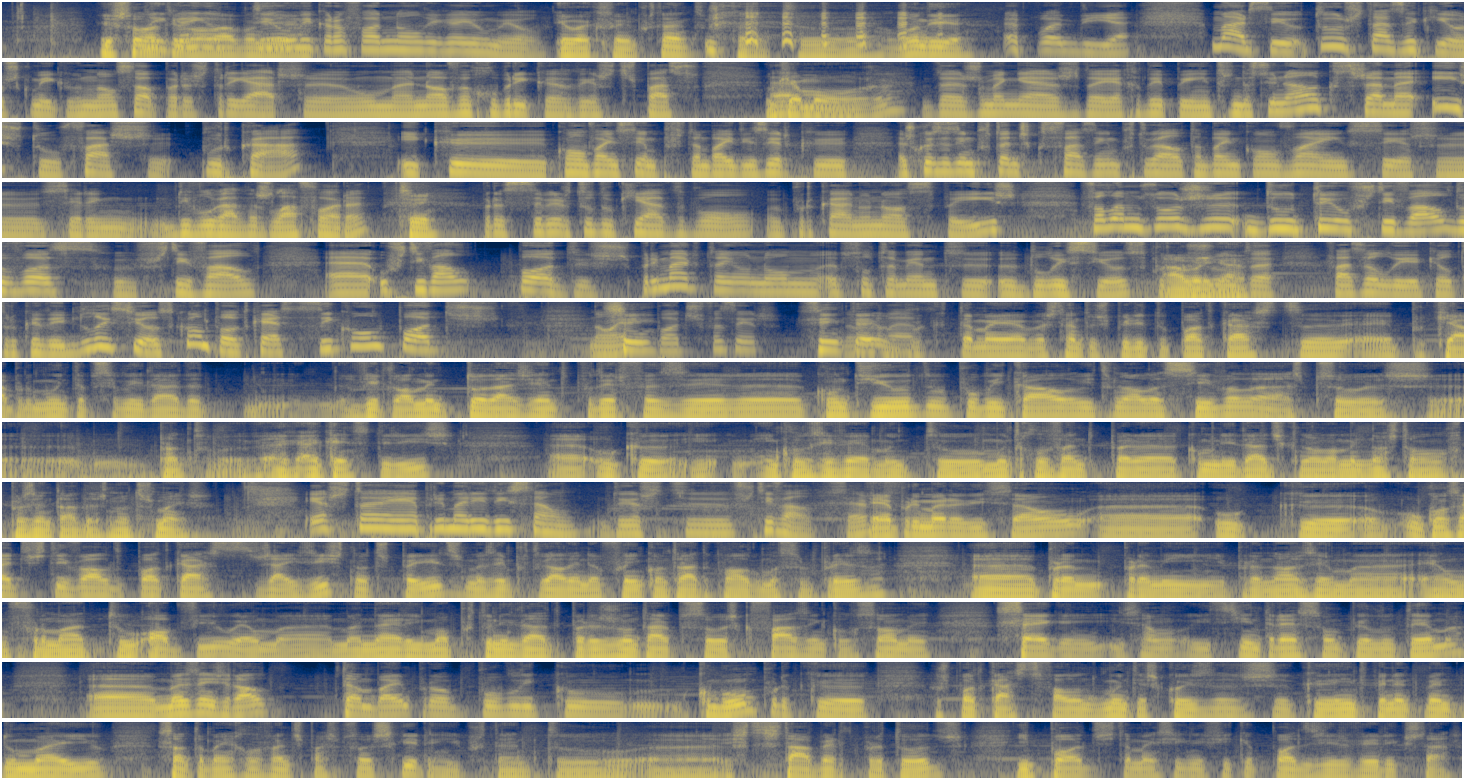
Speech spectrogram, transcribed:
Eu estou liguei ótimo, olá, o teu dia. microfone, não liguei o meu. Eu é que sou importante, portanto, bom dia. Bom dia. Márcio, tu estás aqui hoje comigo, não só para estrear eh, uma nova rubrica deste espaço O que é uma ahm, honra. das manhãs da RDP Internacional, que se chama Isto Faz por Cá, e que convém sempre também dizer que as coisas importantes que se fazem em Portugal também convém ser, eh, serem divulgadas lá fora. Sim. para se saber tudo o que há de bom por cá no nosso país. Falamos hoje do teu festival, do vosso festival, ah, o Festival Podes. Primeiro tem um nome absolutamente eh, delicioso, porque Ah, obrigado. junta, faz ali aquele trocadilho delicioso com podcasts e com o Podes. Não é Sim. que podes fazer. Sim, tem- porque também é bastante o espírito do podcast, eh, é porque abre muita possibilidade a virtualmente toda a gente poder fazer eh, conteúdo, publicá-lo e torná-lo acessível às pessoas eh, pronto, a, a quem se dirige. Eh, o que, inclusive, é muito, muito relevante para comunidades que normalmente não estão representadas noutros meios. Esta é a primeira edição deste festival, certo? É a primeira edição. ah, o, que, o conceito de festival de podcast já existe noutros países, mas em Portugal ainda foi encontrado com alguma surpresa. Ah, para, para mim e para nós é, uma, é um formato óbvio, é uma maneira e uma oportunidade para juntar pessoas que fazem, consomem, seguem e, são, e se interessam pelo tema, mas em geral. Também para o público comum, porque os podcasts falam de muitas coisas que, independentemente do meio, são também relevantes para as pessoas seguirem. E, portanto, ah, isto está aberto para todos. E podes também significa podes ir ver e gostar.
